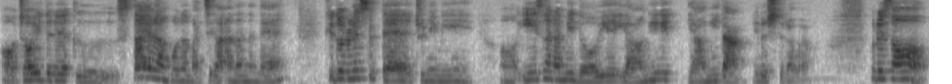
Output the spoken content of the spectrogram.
어 저희들의 그 스타일하고는 맞지가 않았는데 기도를 했을 때 주님이 어, 이 사람이 너희의 양이, 양이다 이러시더라고요. 그래서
